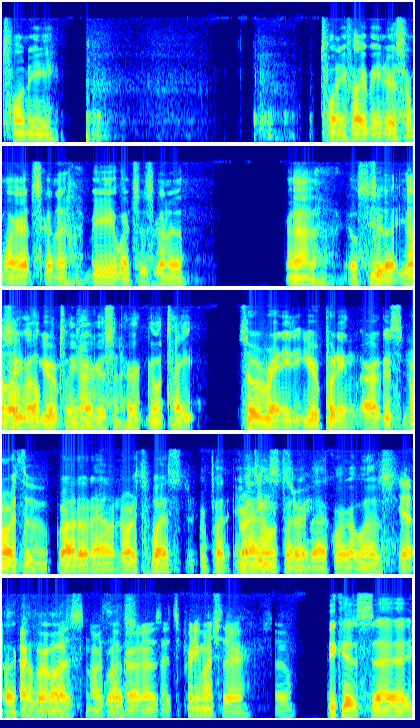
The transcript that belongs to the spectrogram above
20, 25 meters from where it's going to be, which is going to, uh, you'll see So- that yellow so rope between Argus and Herc go tight. So Rainy, you're putting Argus north of Grotto now, northwest. We're putting, yeah, we're putting sorry? it back where it was. yeah, back, to the where it was, north of west. Grottos. It's pretty much there. So because uh,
